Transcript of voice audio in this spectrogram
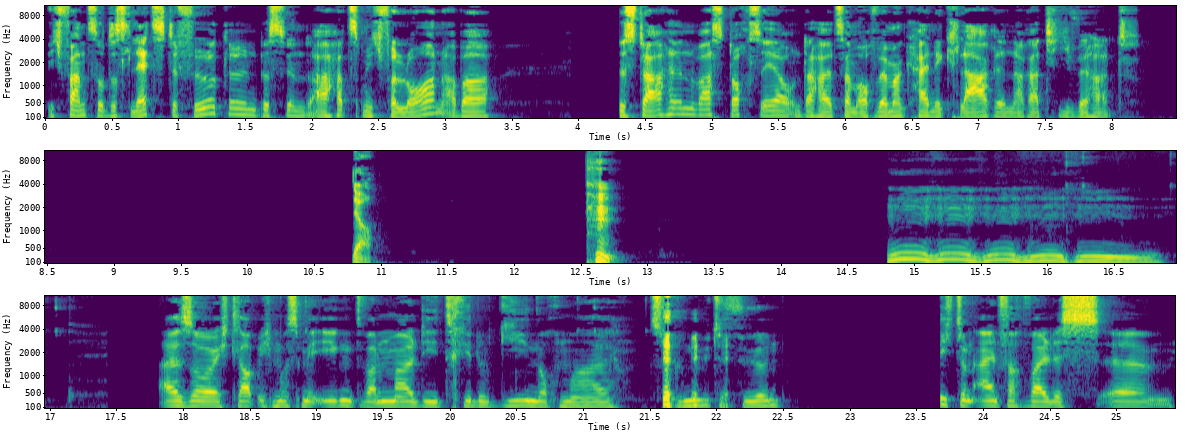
ich fand so das letzte Viertel ein bisschen, da hat's mich verloren, aber bis dahin war es doch sehr unterhaltsam, auch wenn man keine klare Narrative hat. Ja. Hm. Hm, hm, hm, hm, hm. Also ich glaube, ich muss mir irgendwann mal die Trilogie noch mal zu Gemüte führen. Schlicht und einfach, weil es ähm,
